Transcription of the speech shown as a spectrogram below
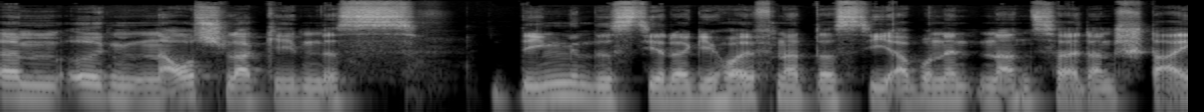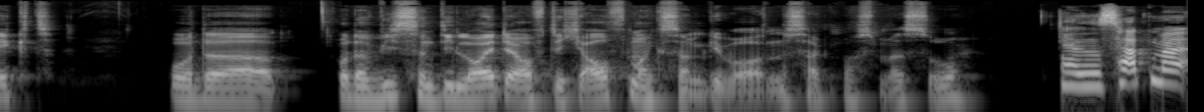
ähm, irgendein ausschlaggebendes Ding, das dir da geholfen hat, dass die Abonnentenanzahl dann steigt? Oder, oder wie sind die Leute auf dich aufmerksam geworden? Sag es mal so. Also es hat mal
